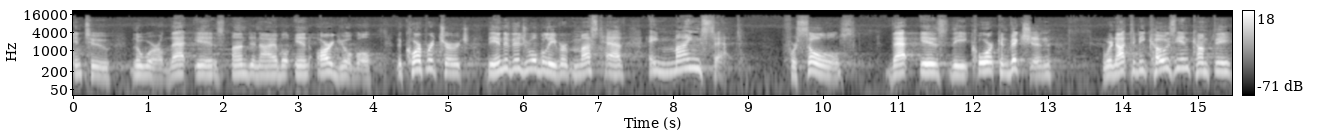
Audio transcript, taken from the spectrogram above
into the world. That is undeniable, inarguable. The corporate church, the individual believer, must have a mindset for souls. That is the core conviction. We're not to be cozy and comfy,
